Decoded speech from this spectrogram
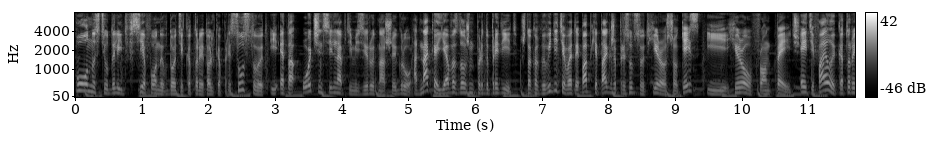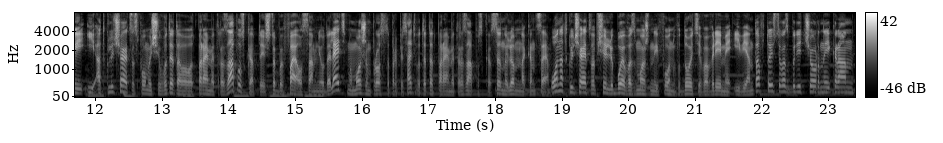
полностью удалить все фоны в доте, которые только присутствуют, и это очень сильно оптимизирует нашу игру. Однако я вас должен предупредить, что, как вы видите, в этой папке также присутствует Hero Showcase, Case и Hero Front Page. Эти файлы, которые и отключаются с помощью вот этого вот параметра запуска, то есть чтобы файл сам не удалять, мы можем просто прописать вот этот параметр запуска с нулем на конце. Он отключает вообще любой возможный фон в доте во время ивентов, то есть у вас будет черный экран,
